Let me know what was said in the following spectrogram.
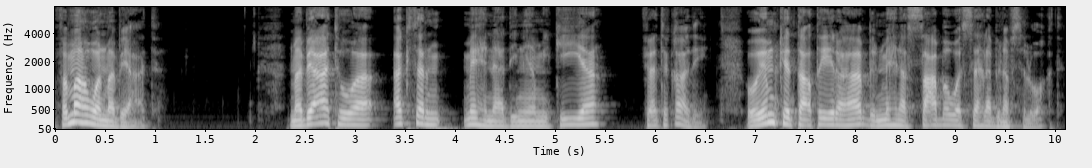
فما هو المبيعات؟ المبيعات هو أكثر مهنة ديناميكية في اعتقادي ويمكن تأطيرها بالمهنة الصعبة والسهلة بنفس الوقت.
